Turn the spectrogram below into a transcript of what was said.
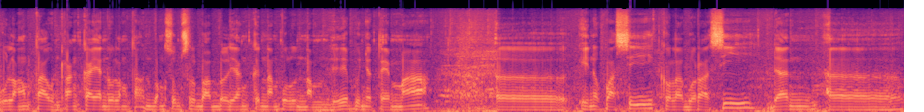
ulang tahun, rangkaian ulang tahun Bank Sumsel Babel yang ke-66. Jadi punya tema uh, inovasi, kolaborasi, dan uh,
